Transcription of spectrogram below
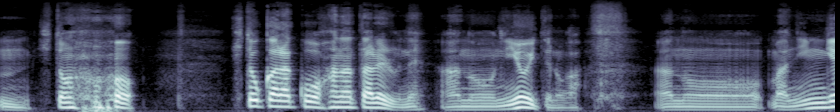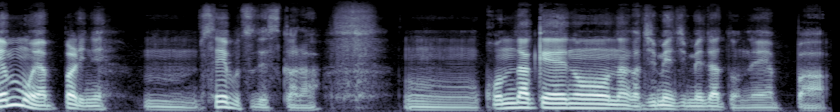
うん、人の 人からこう放たれるね、あの、匂いっていうのが、あの、まあ、人間もやっぱりね、うん、生物ですから、うん、こんだけのなんかジメジメだとね、やっぱ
